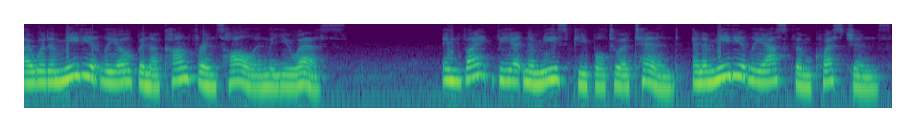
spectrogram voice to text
I would immediately open a conference hall in the US. Invite Vietnamese people to attend and immediately ask them questions.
